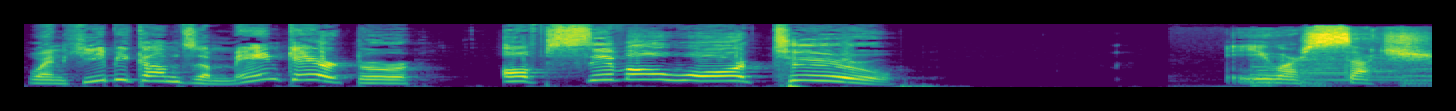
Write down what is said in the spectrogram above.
when he becomes the main character of Civil War 2. You are such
